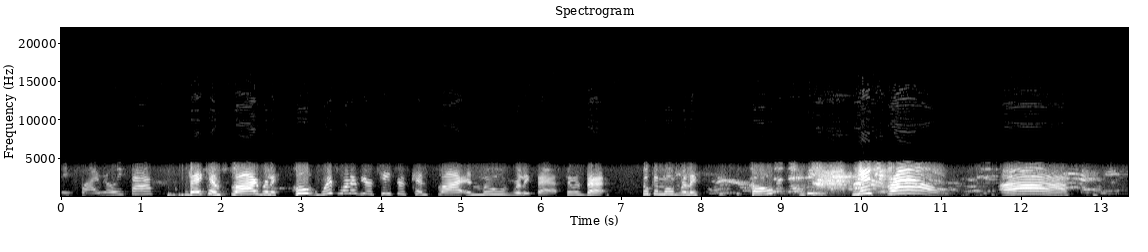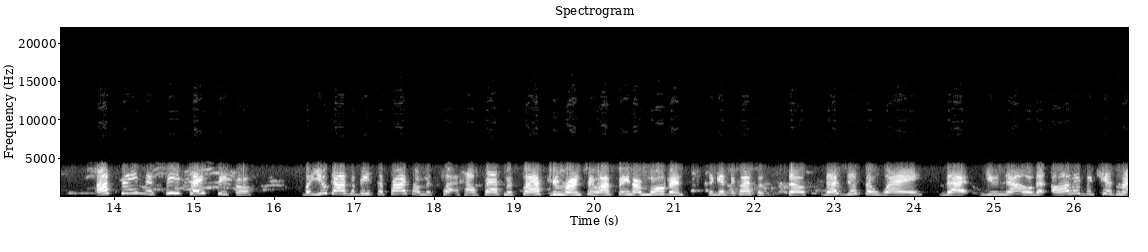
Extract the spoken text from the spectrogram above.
They fly really fast. They can fly really. Who? Which one of your teachers can fly and move really fast? Who is that? Who can move really? Who? Miss Brown. Ah, I've seen Miss P chase people, but you guys would be surprised how Miss how fast Miss Class can run too. I've seen her moving to get the classes. So that's just a way that you know that all of the kids, when I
